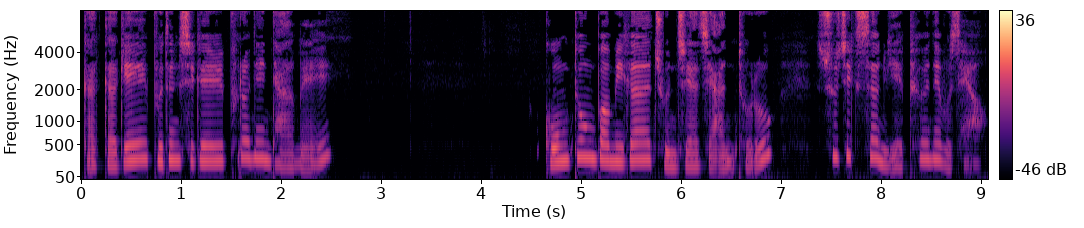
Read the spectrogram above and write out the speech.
각각의 부등식을 풀어낸 다음에 공통 범위가 존재하지 않도록 수직선 위에 표현해 보세요.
